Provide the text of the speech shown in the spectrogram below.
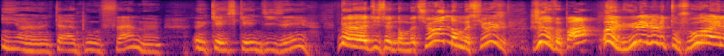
Et euh, ta pauvre femme, euh, qu'est-ce qu'elle disait? Ben, elle disait non, monsieur, non, monsieur, je, je ne veux pas. Euh, lui, il est toujours, elle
